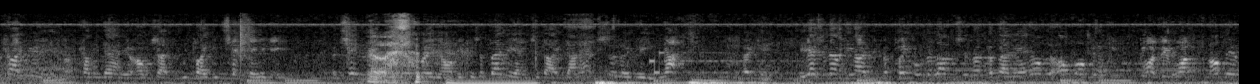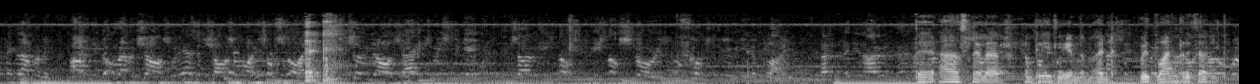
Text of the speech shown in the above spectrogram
okay really coming down here at Old Trafford. We played with 10 men again. And 10 men Oh. you know what I mean, like, because the today done absolutely nothing. Okay. He has another, know, and people, the lovers of Bamian, I've, I've, I've been a big, I've been one. I'll be a big lover of him. Oh, you've got to have a chance. Well, he has a chance. All right, it's offside. Two yards out, he's missed again. So he's not, he's not scoring. He's not contributing in the play. And, and and, The Arsenal are completely in the mud with one result. I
